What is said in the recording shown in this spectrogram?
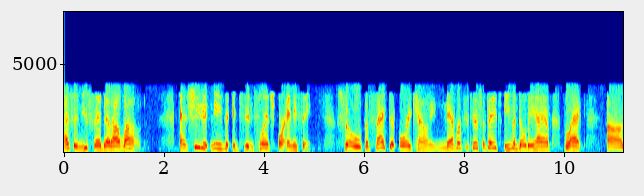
I said, you said that out loud and she didn't even it didn't flinch or anything. So the fact that Horry County never participates, even though they have black uh,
